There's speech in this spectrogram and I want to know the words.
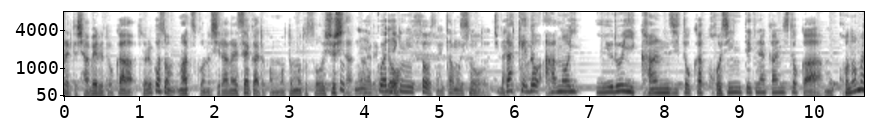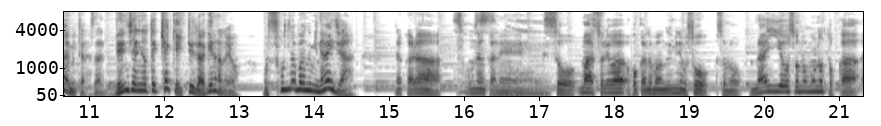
れて喋るとか、それこそマツコの知らない世界とかもともとそういう趣旨だったんだね。けど、役割的にそうですね。タモリさんそう。と近い。だけど、あの、ゆるい感じとか、個人的な感じとか、もうこの前見たらさ、電車に乗ってキャッキャ言ってるだけなのよ。もうそんな番組ないじゃん。だから、ねなんかね、そう、まあそれは他の番組でもそう、その内容そのものとか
